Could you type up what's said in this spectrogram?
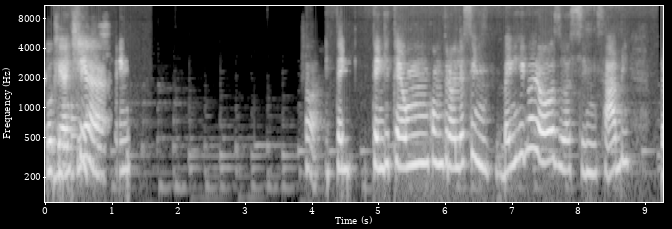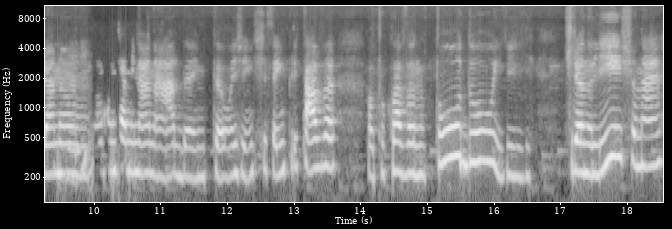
Porque a. Tem, tem, tem que ter um controle, assim, bem rigoroso, assim, sabe? para não, uhum. não, contaminar nada. Então a gente sempre estava autoclavando tudo e tirando lixo, né?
